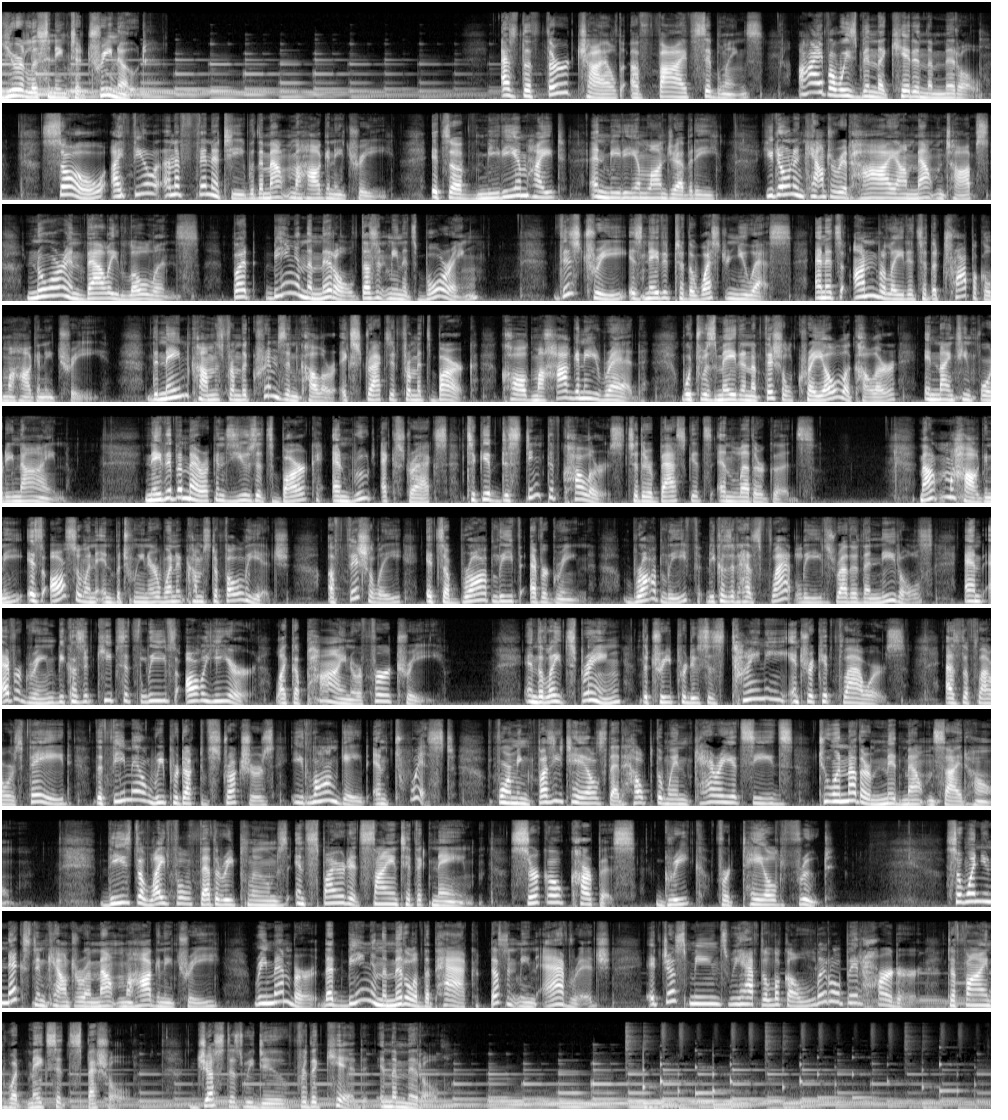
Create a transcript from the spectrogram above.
You're listening to Tree Note. As the third child of five siblings, I've always been the kid in the middle. So I feel an affinity with the mountain mahogany tree. It's of medium height and medium longevity. You don't encounter it high on mountaintops nor in valley lowlands. But being in the middle doesn't mean it's boring. This tree is native to the western U.S., and it's unrelated to the tropical mahogany tree. The name comes from the crimson color extracted from its bark, called mahogany red, which was made an official Crayola color in 1949. Native Americans use its bark and root extracts to give distinctive colors to their baskets and leather goods. Mountain mahogany is also an in betweener when it comes to foliage. Officially, it's a broadleaf evergreen. Broadleaf because it has flat leaves rather than needles, and evergreen because it keeps its leaves all year, like a pine or fir tree. In the late spring, the tree produces tiny, intricate flowers. As the flowers fade, the female reproductive structures elongate and twist, forming fuzzy tails that help the wind carry its seeds to another mid mountainside home. These delightful feathery plumes inspired its scientific name, Cercocarpus, Greek for tailed fruit. So when you next encounter a mountain mahogany tree, remember that being in the middle of the pack doesn't mean average. It just means we have to look a little bit harder to find what makes it special, just as we do for the kid in the middle.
